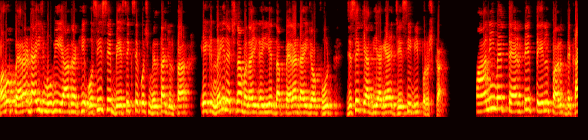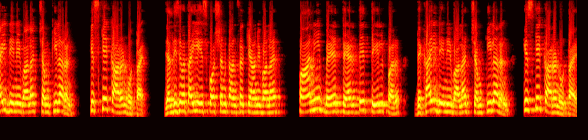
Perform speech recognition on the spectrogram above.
और वो पैराडाइज मूवी याद रखिए, उसी से बेसिक से कुछ मिलता जुलता एक नई रचना बनाई गई है, द पैराडाइज ऑफ़ फ़ूड जिसे क्या दिया गया है, जेसीबी पुरस्कार। पानी में तैरते तेल पर दिखाई देने वाला चमकीला रंग किसके कारण होता है? जल्दी से बताइए, इस क्वेश्चन का आंसर क्या आने वाला है? पानी में तैरते तेल पर दिखाई देने वाला चमकीला रंग किसके कारण होता है?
